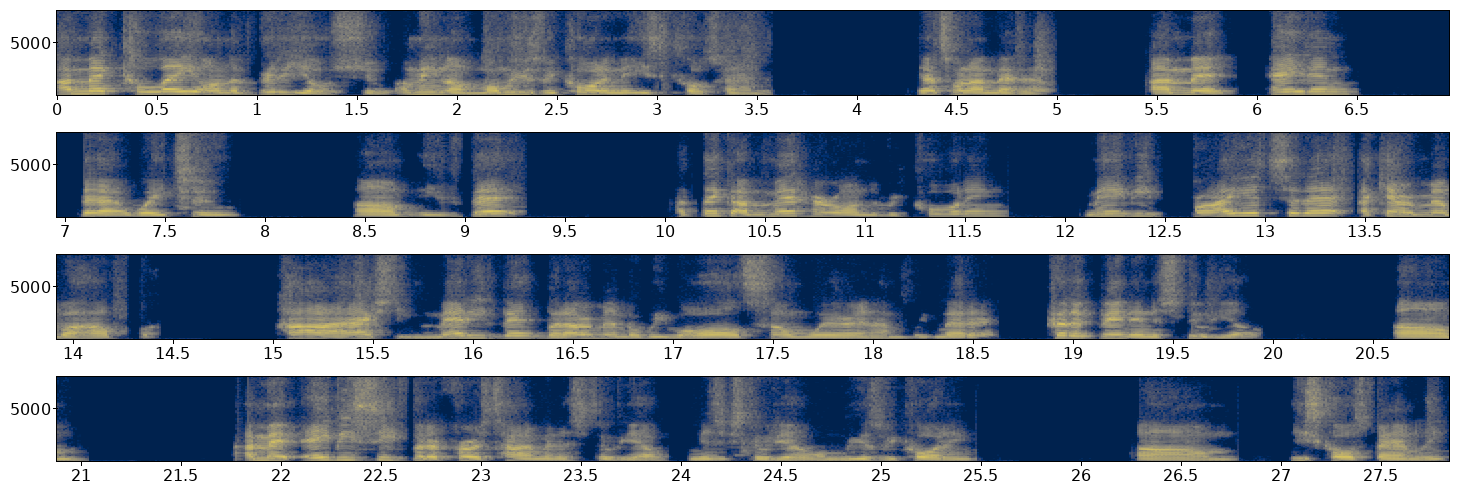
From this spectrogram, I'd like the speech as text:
I met Kalei on the video shoot. I mean, um, when we was recording the East Coast Family. That's when I met him. I met Hayden that way too. Um, Yvette, I think I met her on the recording. Maybe prior to that, I can't remember how how I actually met Yvette, but I remember we were all somewhere and I, we met her. Could have been in the studio. Um, I met ABC for the first time in the studio, music studio, when we was recording um, East Coast Family.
